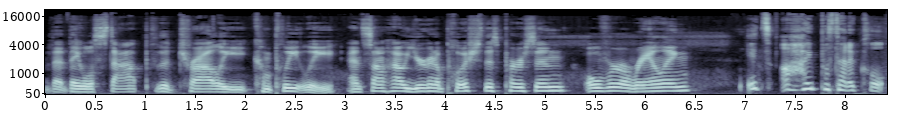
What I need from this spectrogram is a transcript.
that they will stop the trolley completely. And somehow you're going to push this person over a railing. It's a hypothetical.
